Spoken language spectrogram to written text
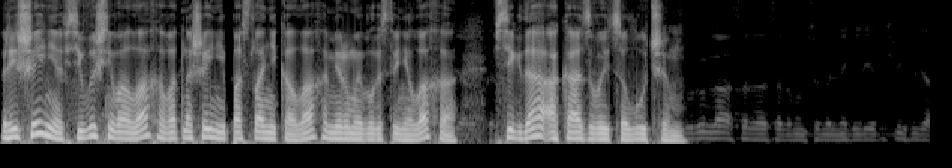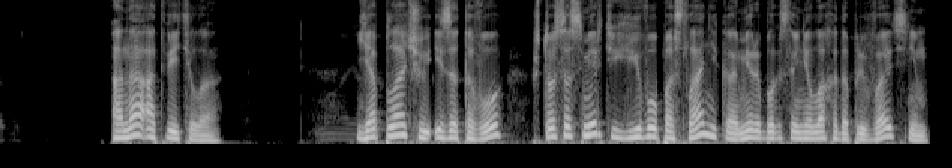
решение Всевышнего Аллаха в отношении посланника Аллаха, мир ему и благословение Аллаха, всегда оказывается лучшим. Она ответила, «Я плачу из-за того, что со смертью его посланника, мир и благословение Аллаха да пребывают с ним,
